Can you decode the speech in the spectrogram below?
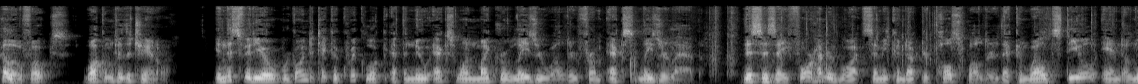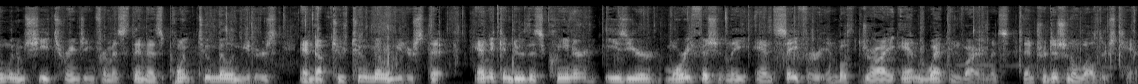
Hello folks, welcome to the channel. In this video, we're going to take a quick look at the new X1 Micro Laser Welder from X Laser Lab. This is a 400 watt semiconductor pulse welder that can weld steel and aluminum sheets ranging from as thin as 0.2 millimeters and up to 2 millimeters thick. And it can do this cleaner, easier, more efficiently, and safer in both dry and wet environments than traditional welders can,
